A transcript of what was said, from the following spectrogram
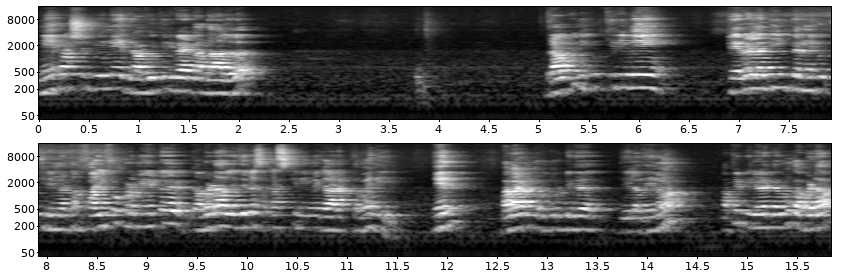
මේ ප්‍රශ්න තියෙන්නේ ද්‍රව්‍ය පිරිවැයට අදාළව? ද්‍රව්‍ය නිකුත් කිරීමේ පෙර ලැබීම් පෙර නිකුත් කිරීම නැත්නම් FIFO ක්‍රමයට ගබඩා ලෙදර සකස් කිරීමේ කාර්යයක් තමයි තියෙන්නේ. නේද? බලන්න තොරතුරු ටික දීලා දෙනවා අපි පිළිවෙල කරමු ගබඩා.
